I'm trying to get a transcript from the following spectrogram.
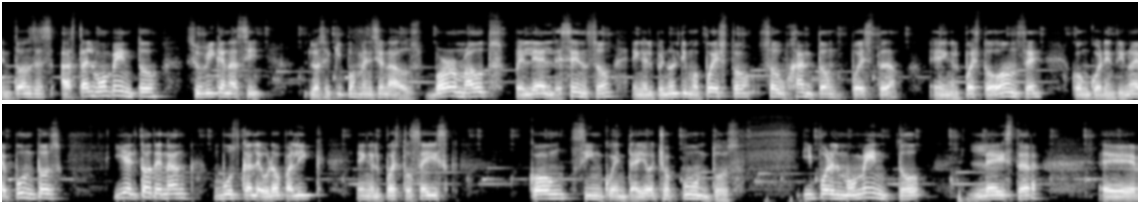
Entonces, hasta el momento se ubican así los equipos mencionados. Bournemouth pelea el descenso en el penúltimo puesto, Southampton puesto en el puesto 11 con 49 puntos y el Tottenham busca la Europa League en el puesto 6 con 58 puntos. Y por el momento, Leicester eh,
